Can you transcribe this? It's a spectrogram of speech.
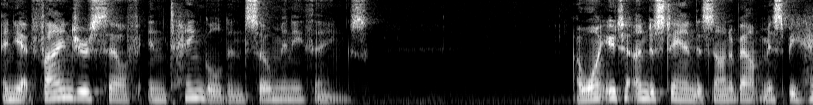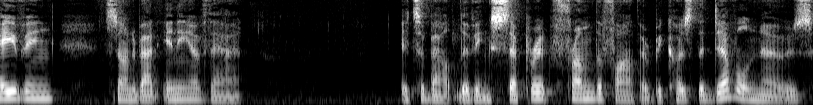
and yet find yourself entangled in so many things, I want you to understand it's not about misbehaving, it's not about any of that. It's about living separate from the Father because the devil knows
